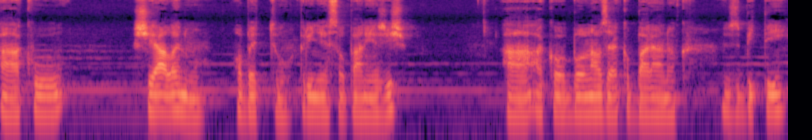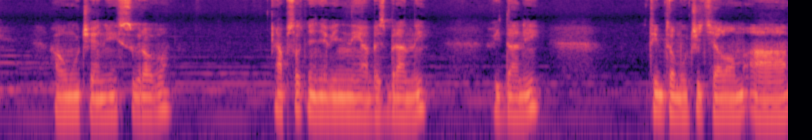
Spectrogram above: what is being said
a akú šialenú obetu priniesol Pán Ježiš a ako bol naozaj ako baránok zbytý a umúčený surovo, absolútne nevinný a bezbranný, vydaný týmto mučiteľom a,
